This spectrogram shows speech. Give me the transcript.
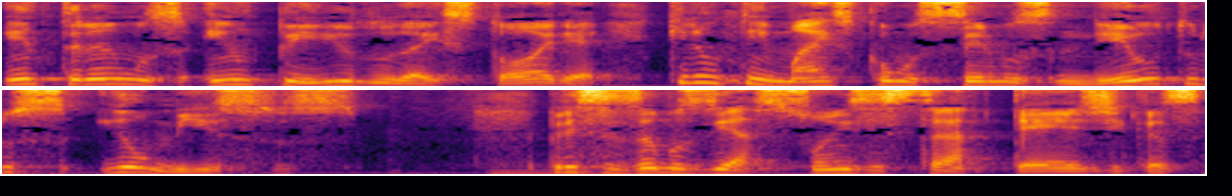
Entramos em um período da história que não tem mais como sermos neutros e omissos. Precisamos de ações estratégicas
